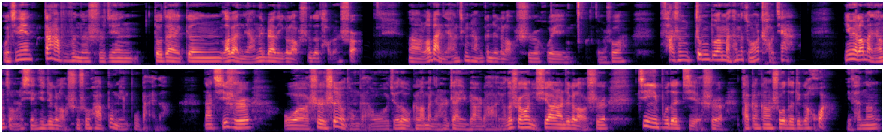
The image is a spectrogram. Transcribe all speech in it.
我今天大部分的时间都在跟老板娘那边的一个老师的讨论事儿。啊，老板娘经常跟这个老师会怎么说发生争端嘛？他们总要吵架，因为老板娘总是嫌弃这个老师说话不明不白的。那其实我是深有同感，我觉得我跟老板娘是站一边的啊。有的时候你需要让这个老师进一步的解释他刚刚说的这个话，你才能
